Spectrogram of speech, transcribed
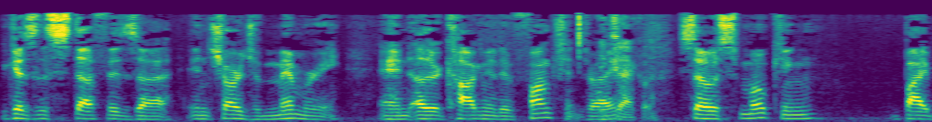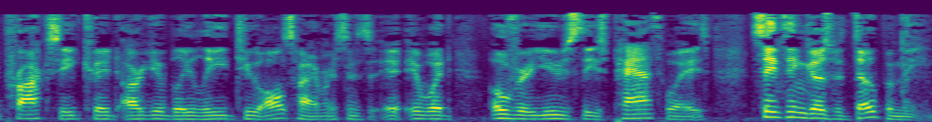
because this stuff is uh, in charge of memory and other cognitive functions, right? Exactly. So smoking by proxy could arguably lead to Alzheimer's since it, it would overuse these pathways. Same thing goes with dopamine.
